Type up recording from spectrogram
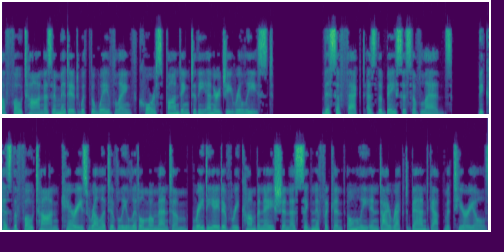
a photon is emitted with the wavelength corresponding to the energy released. This effect is the basis of LEDs. Because the photon carries relatively little momentum, radiative recombination is significant only in direct bandgap materials.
